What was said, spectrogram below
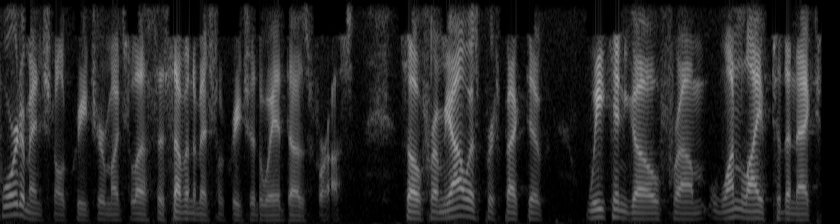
four-dimensional creature, much less a seven-dimensional creature, the way it does for us. So, from Yahowah's perspective, we can go from one life to the next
